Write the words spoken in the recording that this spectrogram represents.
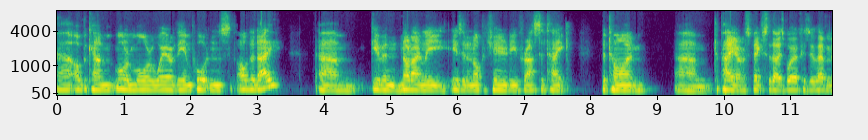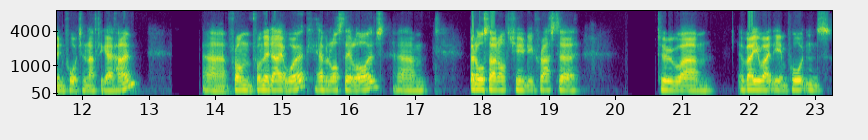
uh, I've become more and more aware of the importance of the day, um, given not only is it an opportunity for us to take the time um, to pay our respects to those workers who haven't been fortunate enough to go home uh, from from their day at work, haven't lost their lives, um, but also an opportunity for us to to um, evaluate the importance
